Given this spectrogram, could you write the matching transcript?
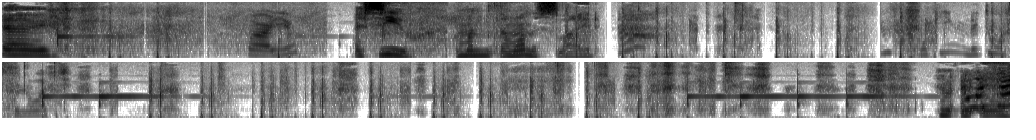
Hey, Where are you? I see you. I'm on. I'm on the slide. Fucking little slut. And I, Oh, I I- fell!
